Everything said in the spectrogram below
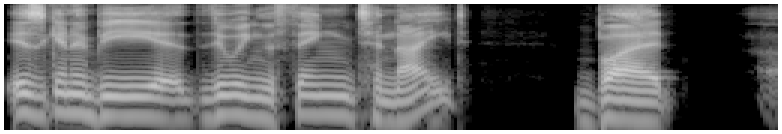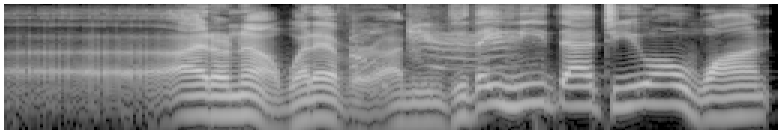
is going to be uh, doing the thing tonight, but uh, I don't know. Whatever. I mean, do they need that? Do you all want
